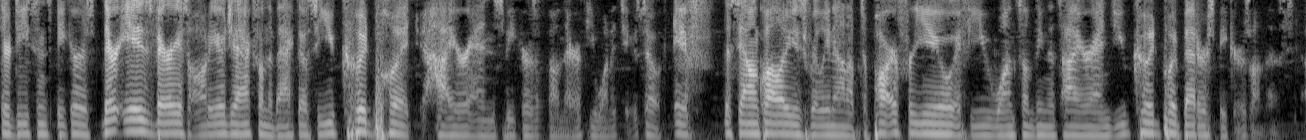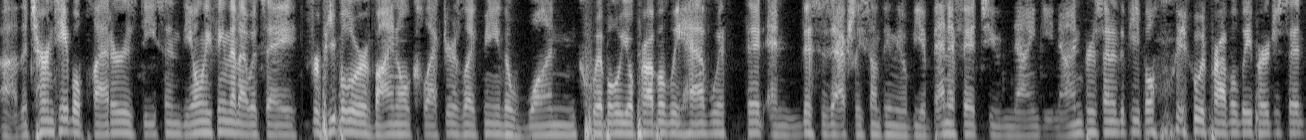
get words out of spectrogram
They're decent speakers. There is various audio jacks on the back though, so you could put higher end speakers on there if you wanted to. So if the sound quality is really not up to par for you, if you want something that's higher end, you could put better speakers on this. Uh, the turntable platter is decent. The only thing that I would say for people who are vinyl collectors like me, the one quibble you'll probably have with it, and this is actually something that will be a benefit to 99% of the people who would probably purchase it.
